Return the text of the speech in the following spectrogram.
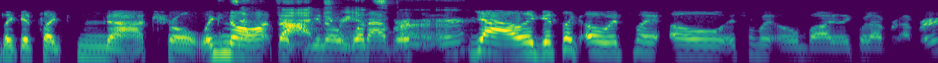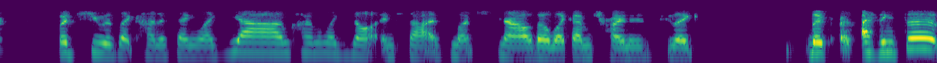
like it's like natural, like It's not that you know whatever. Yeah, like it's like oh, it's my own, it's from my own body, like whatever, whatever. But she was like kind of saying like, yeah, I'm kind of like not into that as much now though. Like I'm trying to see like like I think the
